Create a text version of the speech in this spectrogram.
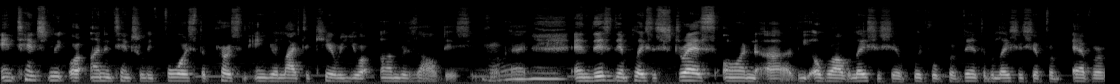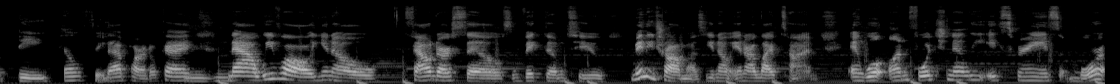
intentionally or unintentionally force the person in your life to carry your unresolved issues, okay? Mhm. And this then places stress on uh, the overall relationship, which will prevent the relationship from ever being healthy. That part, okay. Mhm. Now, we've all, you know, found ourselves victim to many traumas, you know, in our lifetime, and we'll unfortunately experience more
